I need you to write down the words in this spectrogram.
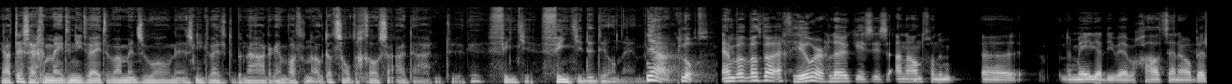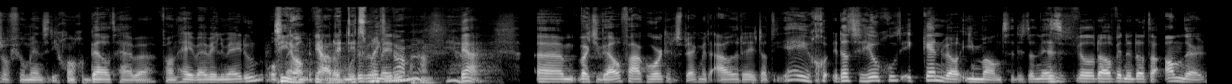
Ja, tenzij gemeenten niet weten waar mensen wonen en ze niet weten te benaderen en wat dan ook. Dat is altijd de grootste uitdaging natuurlijk. Hè? Vind, je, vind je de deelnemers? Ja, klopt. En wat, wat wel echt heel erg leuk is, is aan de hand van de, uh, de media die we hebben gehad, zijn er al best wel veel mensen die gewoon gebeld hebben van hé, hey, wij willen meedoen. Of Zie je wel, ja, dit, dit spreekt enorm aan. Ja. ja. Um, wat je wel vaak hoort in gesprek met ouderen is dat, hey, dat is heel goed, ik ken wel iemand. Dus dat mensen veel wel vinden dat de ander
